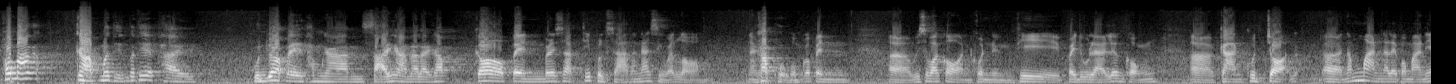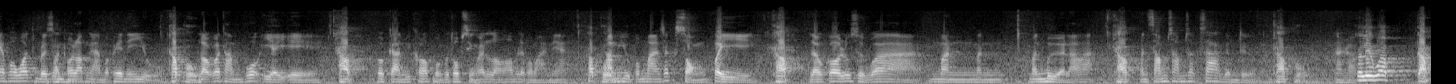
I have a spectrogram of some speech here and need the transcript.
เพราะมากลับมาถึงประเทศไทย คุณยอดไปทำงานสายงานอะไรครับ ก็เป็นบริษัทที่ปรึกษาทางด้านสิ่งแวดล้อม นะคครัรับบผมผมก็เป็นเอ่อวิศวกรคนหนึ่งที่ไปดูแลเรื่องของเออการขุดเจาะเอ่อน้ำมันอะไรประมาณเนี้ยเพราะว่าบริษัทเขารับงานประเภทนี้อยู่ ครับผม เราก็ทำพวก EIA ครับ พวกการวิเคราะห์ผลกระทบสิ่งแวดล้อมอะไรประมาณเนี้ยครับผม ทำอยู่ประมาณสัก 2 ปี ครับ แล้วก็รู้สึกว่ามันมันมันเบื่อแล้วอะครับ มันซ้ำๆซากๆเดิมครับผมนะครับ ก็เรียกว่ากลับ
